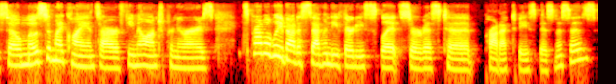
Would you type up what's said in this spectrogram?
So, most of my clients are female entrepreneurs. It's probably about a 70 30 split service to product based businesses.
